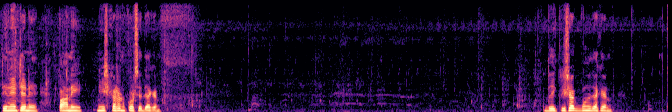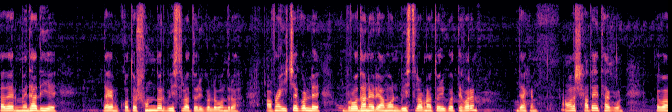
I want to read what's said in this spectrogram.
টেনে টেনে পানি নিষ্কাশন করছে। দেখেন দুই কৃষক বন্ধু দেখেন, তাদের মেধা দিয়ে দেখেন কত সুন্দর বীজতলা তৈরি করল বন্ধুরা। আপনার ইচ্ছে করলে ব্রোধানের এমন বীজতলা আপনারা তৈরি করতে পারেন। দেখেন, আমাদের সাথেই থাকুন এবং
